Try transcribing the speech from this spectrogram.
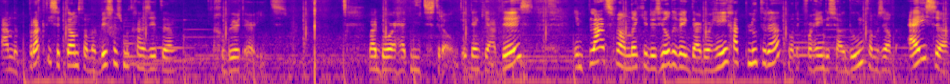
aan de praktische kant van mijn business moet gaan zitten, gebeurt er iets. Waardoor het niet stroomt. Ik denk, ja, deze in plaats van dat je dus heel de week daar doorheen gaat ploeteren, wat ik voorheen dus zou doen, van mezelf eisen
